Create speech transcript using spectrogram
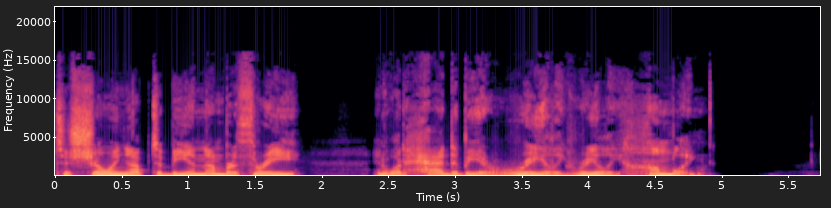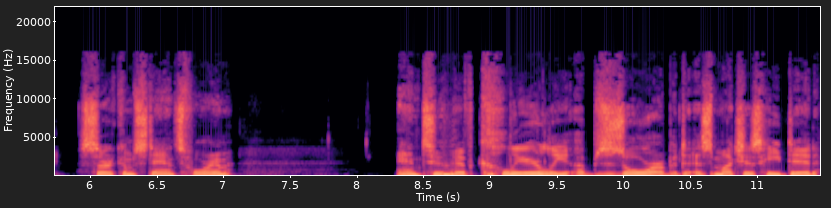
to showing up to be a number three in what had to be a really, really humbling circumstance for him and to have clearly absorbed as much as he did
